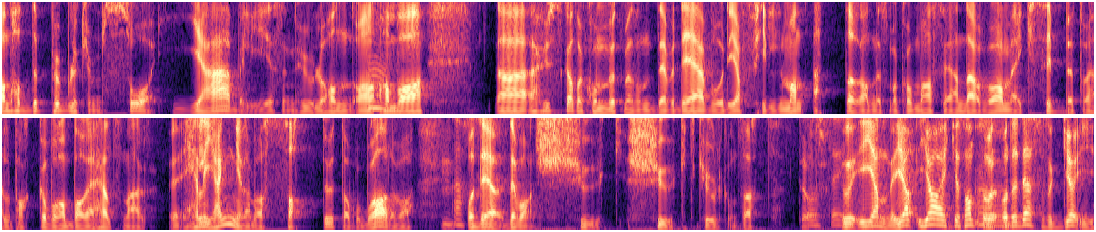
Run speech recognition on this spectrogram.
han hadde publikum så jævlig i sin hule hånd, og han, han var uh, Jeg husker at han kom ut med en sånn DVD hvor de har filma han etter han liksom har kommet av scenen der, var med exhibit og hele pakka, hvor han bare er helt sånn her Hele gjengen er bare satt ut av hvor bra det var. Og det, det var en sjuk, sjukt kul konsert. Og igjen, ja, ja, ikke sant? Og, og det er det som er så gøy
